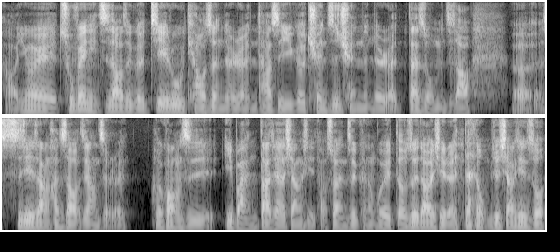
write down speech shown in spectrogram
啊，因为除非你知道这个介入调整的人他是一个全知全能的人，但是我们知道，呃，世界上很少有这样子的人。何况是一般大家相信啊，虽然这可能会得罪到一些人，但是我们就相信说，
